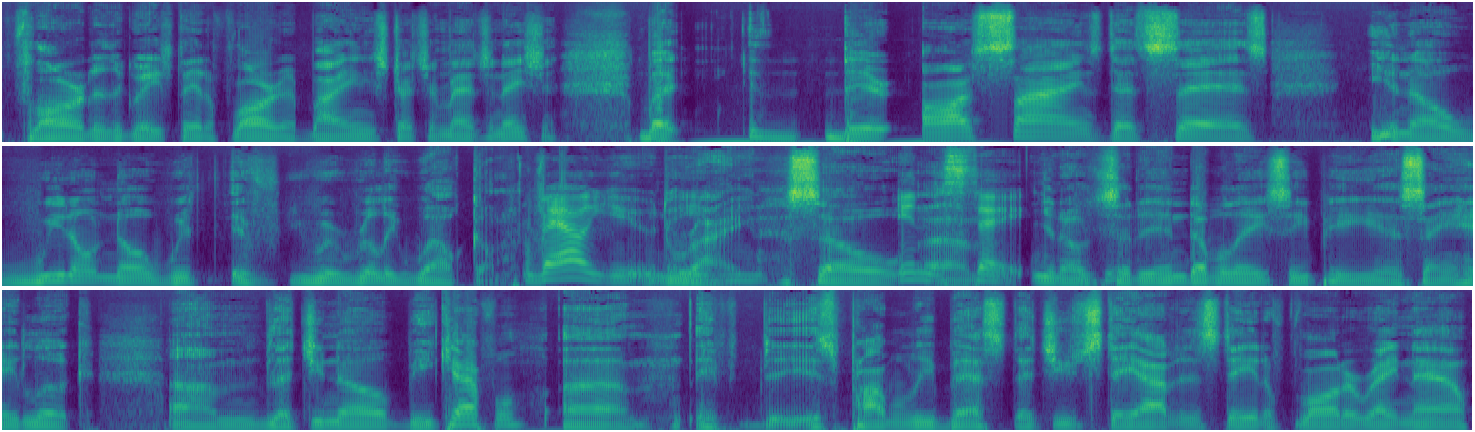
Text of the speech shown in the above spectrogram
Florida, the great state of Florida, by any stretch of imagination, but there are signs that says. You know, we don't know if we're really welcome. Valued. Right. even. So In the um, state. you know, so the NAACP is saying, "Hey, look, um, let you know, be careful. Um, if it's probably best that you stay out of the state of Florida right now,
